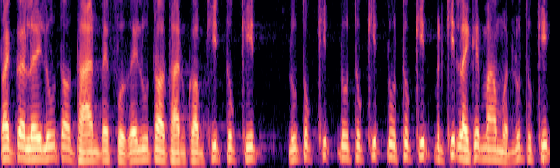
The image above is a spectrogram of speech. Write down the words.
ท่านก็เลยรู้เท่าทานไปฝึกให้รู้เท่าทานความคิดทุกคิด รู้ทุกคิด รู้ทุกคิด รู้ทุกคิด มันคิดอะไรขึ้นมาหมดรู้ทุกคิด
